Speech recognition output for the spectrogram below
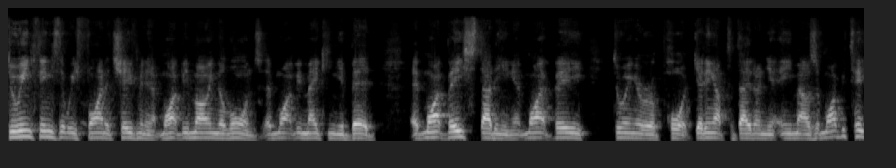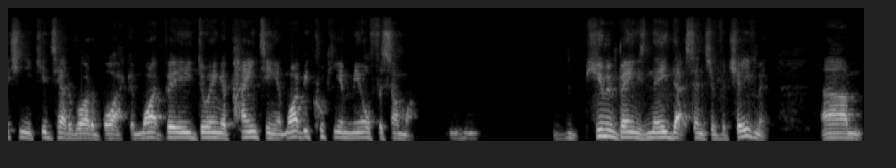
doing things that we find achievement in. It might be mowing the lawns. It might be making your bed. It might be studying. It might be doing a report getting up to date on your emails. It might be teaching your kids how to ride a bike. It might be doing a painting. It might be cooking a meal for someone. Mm-hmm. human beings need that sense of achievement. Um,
